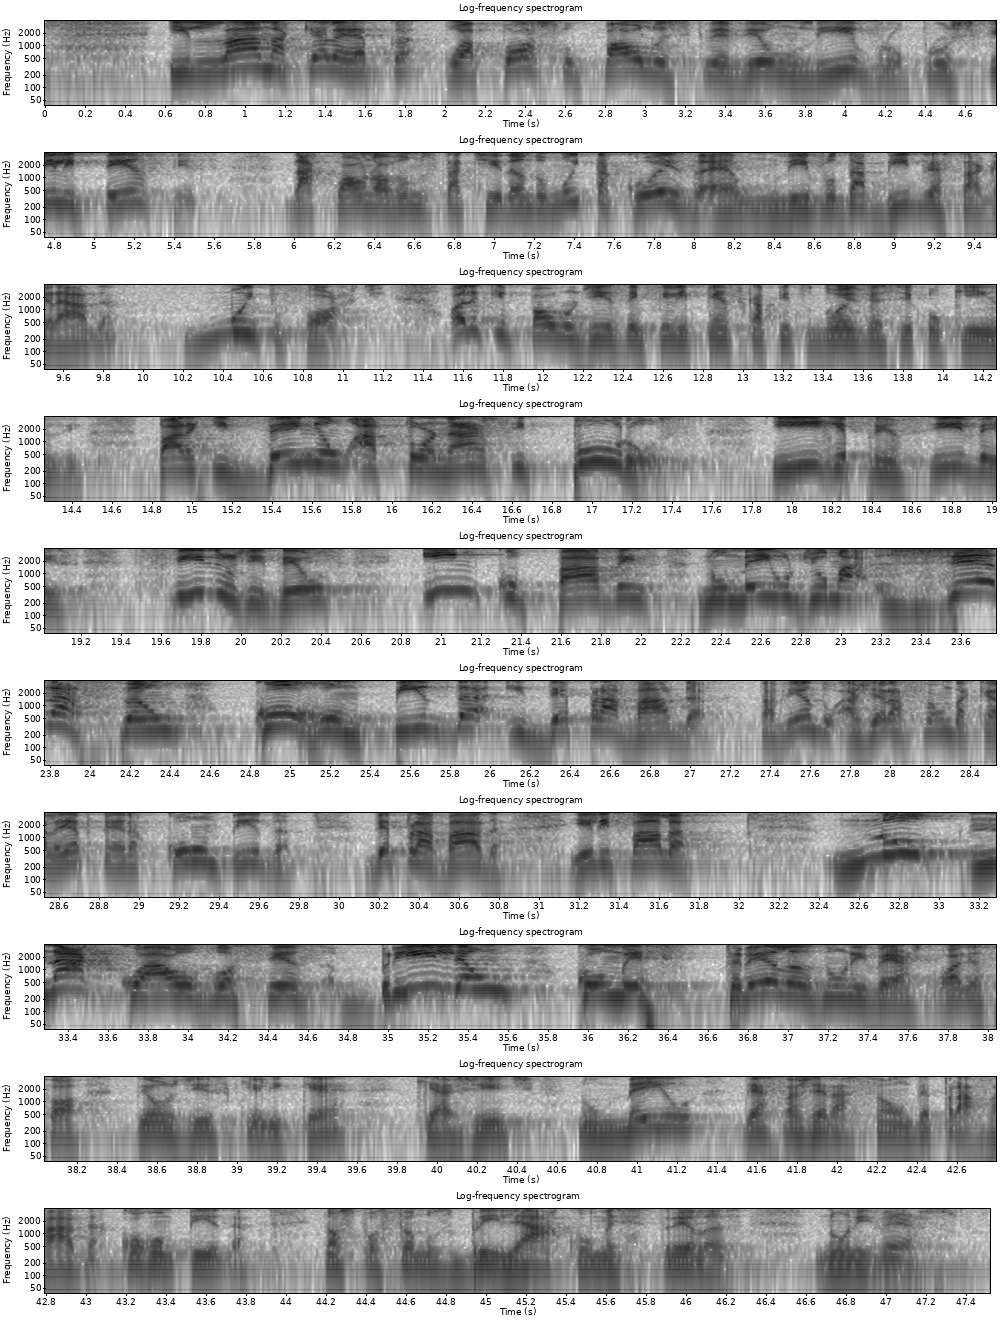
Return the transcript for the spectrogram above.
E lá naquela época, o apóstolo Paulo escreveu um livro para os filipenses, da qual nós vamos estar tirando muita coisa, é um livro da Bíblia Sagrada, muito forte. Olha o que Paulo diz em Filipenses capítulo 2, versículo 15: para que venham a tornar-se puros e irrepreensíveis, filhos de Deus, inculpáveis no meio de uma geração corrompida e depravada. Está vendo? A geração daquela época era corrompida, depravada. E ele fala: no, na qual vocês brilham como estrelas no universo. Olha só, Deus diz que Ele quer que a gente, no meio dessa geração depravada, corrompida, nós possamos brilhar como estrelas no universo.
